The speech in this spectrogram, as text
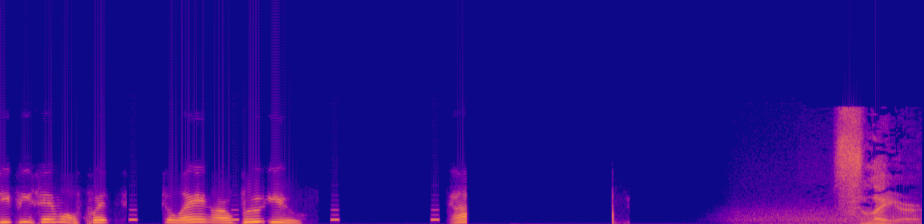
DP Samuel, quit delaying or I'll boot you. God. Slayer.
